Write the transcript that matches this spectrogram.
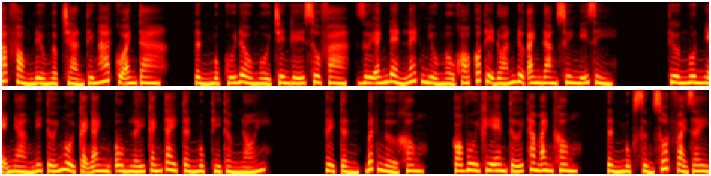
Khắp phòng đều ngập tràn tiếng hát của anh ta. Tần mục cúi đầu ngồi trên ghế sofa, dưới ánh đèn led nhiều màu khó có thể đoán được anh đang suy nghĩ gì. Thương ngôn nhẹ nhàng đi tới ngồi cạnh anh ôm lấy cánh tay tần mục thì thầm nói. Thầy tần, bất ngờ không? Có vui khi em tới thăm anh không? Tần mục sừng sốt vài giây,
